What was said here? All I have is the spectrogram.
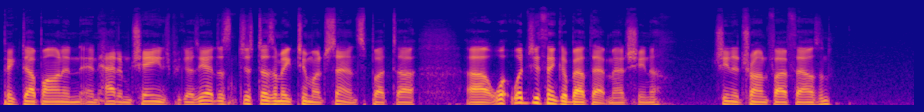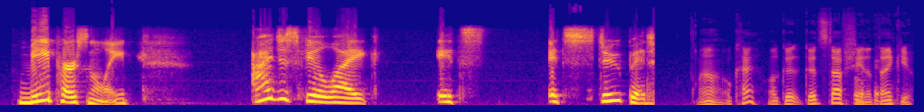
picked up on and, and had him change because yeah, it doesn't, just doesn't make too much sense. But uh, uh, what what did you think about that match, Sheena? Sheena Tron five thousand. me personally i just feel like it's it's stupid Oh, okay. Well, good good stuff, Sheena. Thank you.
